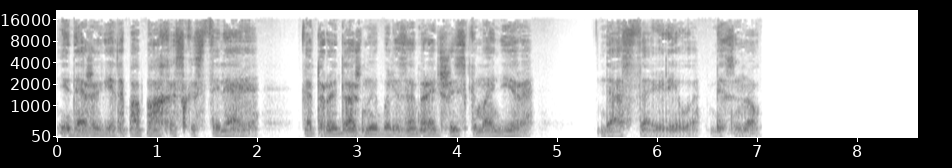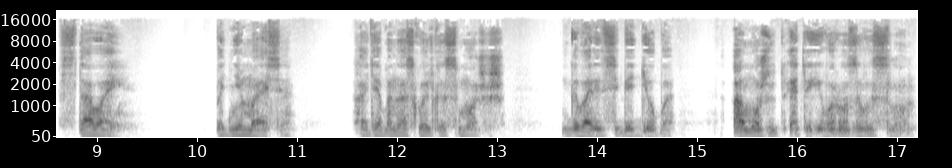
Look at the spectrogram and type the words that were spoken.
и даже где-то папаха с костылями, которые должны были забрать жизнь командира, да оставили его без ног. «Вставай, поднимайся, хотя бы насколько сможешь», — говорит себе Дюба, — а может, это его розовый слон,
